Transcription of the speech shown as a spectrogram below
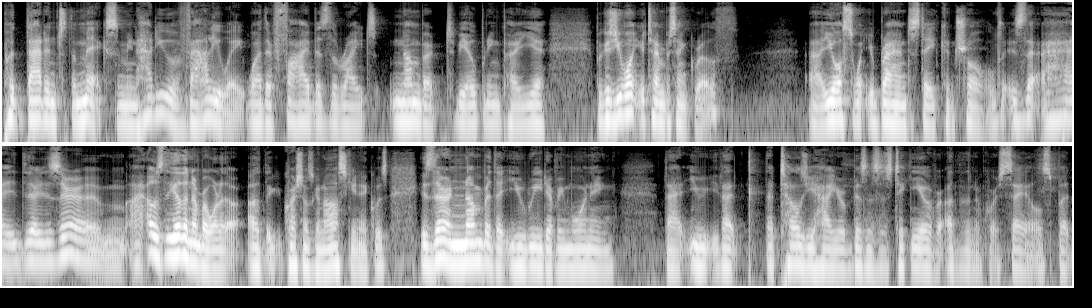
put that into the mix? I mean, how do you evaluate whether five is the right number to be opening per year? Because you want your ten percent growth. Uh, you also want your brand to stay controlled. Is there? Uh, is there? Um, I was the other number. One of the, uh, the question I was going to ask you, Nick, was: Is there a number that you read every morning that you that that tells you how your business is taking over, other than of course sales? But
